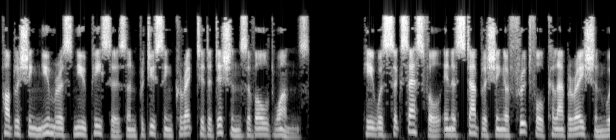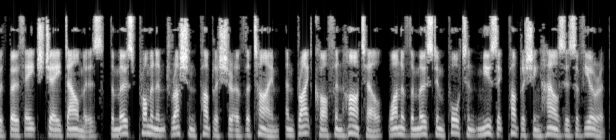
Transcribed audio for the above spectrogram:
publishing numerous new pieces and producing corrected editions of old ones. He was successful in establishing a fruitful collaboration with both H. J. Dalmas, the most prominent Russian publisher of the time, and Breitkopf and Hartel, one of the most important music publishing houses of Europe.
